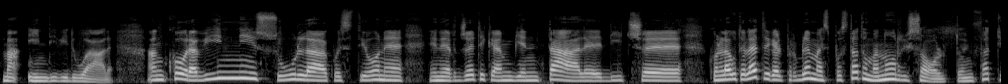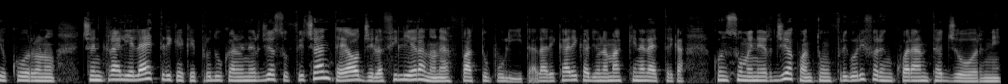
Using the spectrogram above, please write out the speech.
ma individuale. Ancora Vinni sulla questione energetica e ambientale dice con l'auto elettrica il problema è spostato ma non risolto, infatti occorrono centrali elettriche che producano energia sufficiente e oggi la filiera non è affatto pulita. La ricarica di una macchina elettrica consuma energia quanto un frigorifero in 40 giorni.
